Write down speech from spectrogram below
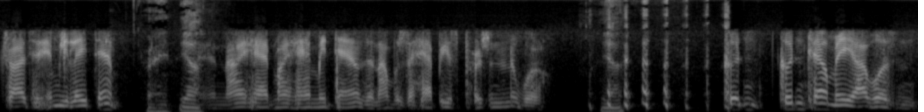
tried to emulate them. Right. Yeah. And I had my hand me downs, and I was the happiest person in the world. Yeah. couldn't couldn't tell me I wasn't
